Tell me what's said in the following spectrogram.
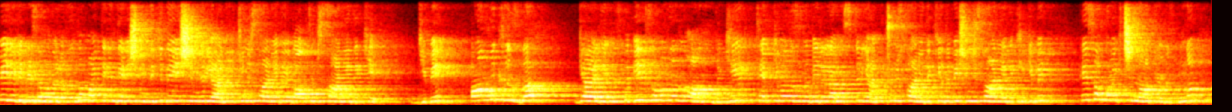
Belirli bir zaman aralığında maddenin derişimindeki değişimdir. Yani ikinci saniyede ya da altıncı saniyedeki gibi. Anlık hızda geldiğimizde bir zaman anındaki tepkime hızının belirlenmesidir. Yani üçüncü saniyedeki ya da beşinci saniyedeki gibi hesaplamak için ne yapıyoruz bunu?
